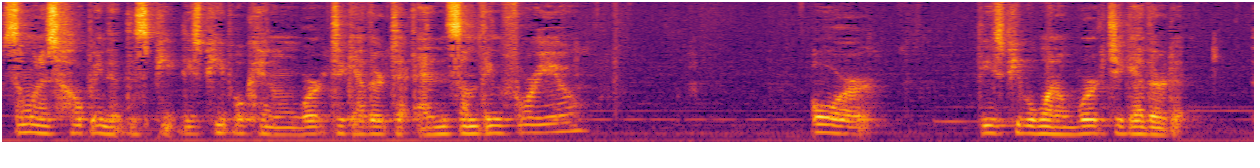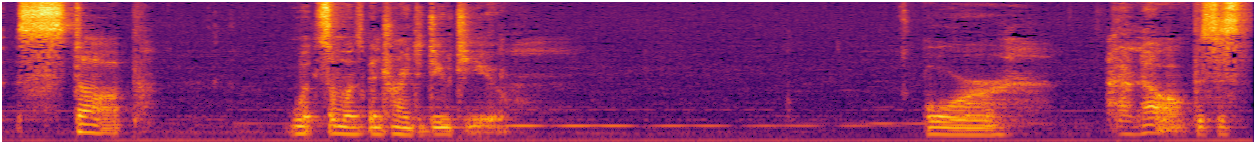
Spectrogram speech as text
Someone is hoping that this pe- these people can work together to end something for you, or these people want to work together to stop what someone's been trying to do to you. Or, I don't know, this is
